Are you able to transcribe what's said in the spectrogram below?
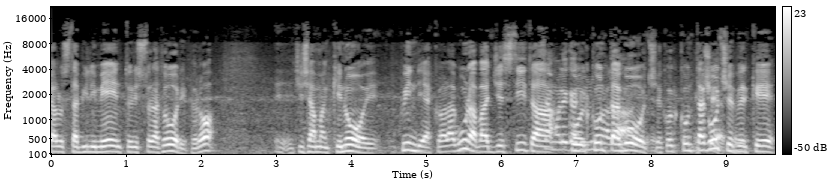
ha lo stabilimento, i ristoratori, però eh, ci siamo anche noi quindi ecco, la laguna va gestita col contagocce, col contagocce certo. perché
